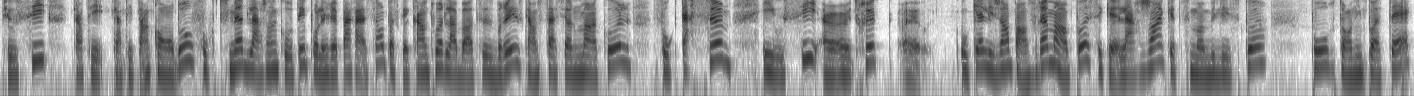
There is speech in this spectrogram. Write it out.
Puis aussi, quand tu es, quand es en condo, il faut que tu mettes de l'argent de côté pour les réparations parce que quand le toit de la bâtisse brise, quand le stationnement coule, faut que tu assumes. Et aussi, un, truc euh, auquel les gens pensent vraiment pas, c'est que l'argent que tu mobilises pas pour ton hypothèque,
